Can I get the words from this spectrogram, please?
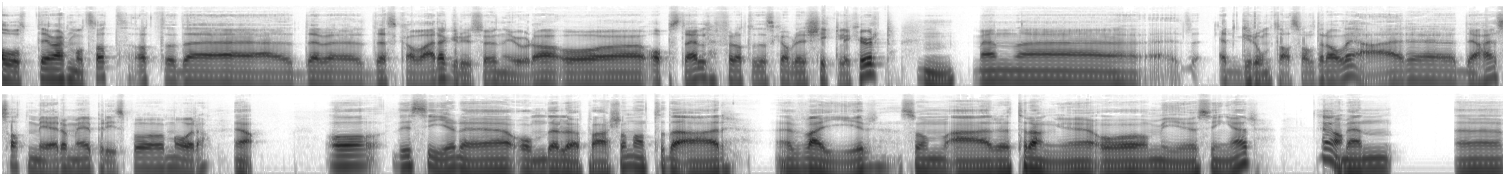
alltid vært motsatt. At det, det, det skal være grus og underhjula og oppstell for at det skal bli skikkelig kult. Mm. Men uh, et gromt asfaltrally er Det har jeg satt mer og mer pris på med åra. Og de sier det om det løpet her, sånn at det er eh, veier som er trange og mye svinger. Ja. Men uh,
